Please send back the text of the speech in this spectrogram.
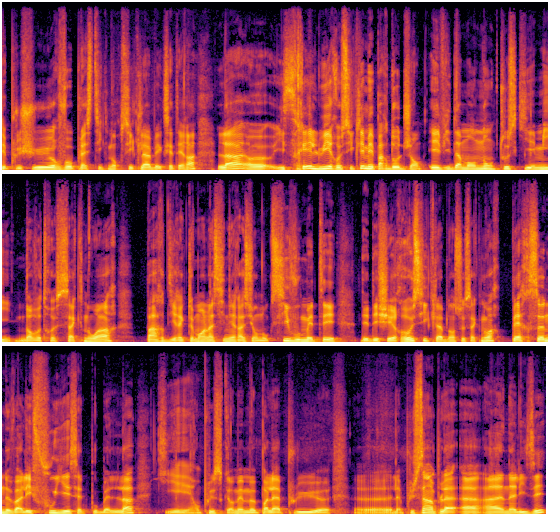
épluchures, vos plastiques non recyclables, etc., là, il serait lui recyclé mais par d'autres gens. Évidemment non, tout ce qui est mis dans votre sac noir directement à l'incinération. Donc si vous mettez des déchets recyclables dans ce sac noir, personne ne va aller fouiller cette poubelle-là, qui est en plus quand même pas la plus, euh, euh, la plus simple à analyser.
